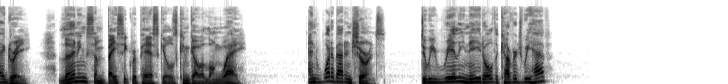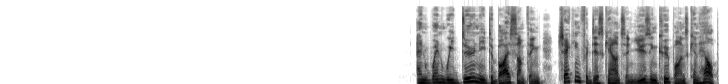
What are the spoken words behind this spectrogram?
agree. Learning some basic repair skills can go a long way. And what about insurance? Do we really need all the coverage we have? And when we do need to buy something, checking for discounts and using coupons can help.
